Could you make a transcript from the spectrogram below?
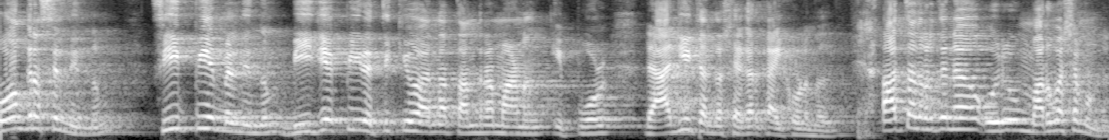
കോൺഗ്രസിൽ നിന്നും സി പി എമ്മിൽ നിന്നും ബി ജെ പിയിൽ എത്തിക്കുക എന്ന തന്ത്രമാണ് ഇപ്പോൾ രാജീവ് ചന്ദ്രശേഖർ കൈക്കൊള്ളുന്നത്. ആ തന്ത്രത്തിന് ഒരു മറുവശമുണ്ട്.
